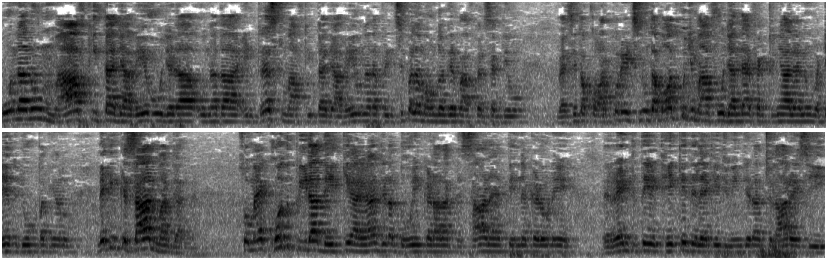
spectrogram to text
ਉਹਨਾਂ ਨੂੰ ਮਾਫ ਕੀਤਾ ਜਾਵੇ, ਉਹ ਜਿਹੜਾ ਉਹਨਾਂ ਦਾ ਇੰਟਰਸਟ ਮਾਫ ਕੀਤਾ ਜਾਵੇ, ਉਹਨਾਂ ਦਾ ਪ੍ਰਿੰਸੀਪਲ ਅਮਾਉਂਟ ਅਗਰ ਮਾਫ ਕਰ ਸਕਦੇ ਹੋ, ਵੈਸੇ ਤਾਂ ਕਾਰਪੋਰੇਟਸ ਨੂੰ ਤਾਂ ਬਹੁਤ ਕੁਝ ਮਾਫ ਹੋ ਜਾਂਦਾ ਹੈ, ਫੈਕਟਰੀਆਂ ਵਾਲਿਆਂ ਨੂੰ, ਵੱਡੇ ਉਦਯੋਗਪਤੀਆਂ ਨੂੰ, ਲੇਕਿਨ ਕਿਸਾਨ ਮਰ ਜਾਂਦਾ ਸੋ ਮੈਂ ਖੁਦ ਪੀੜਾ ਦੇਖ ਕੇ ਆਇਆ, ਜਿਹੜਾ 2 ਏਕੜ ਵਾਲਾ ਕਿਸਾਨ ਹੈ 3 ਏਕੜ ਉਹਨੇ ਰੈਂਟ ਤੇ ਠੇਕੇ ਤੇ ਲੈ ਕੇ ਜ਼ਮੀਨ ਜਿਹੜਾ ਚਲਾ ਰਹੇ ਸੀ,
